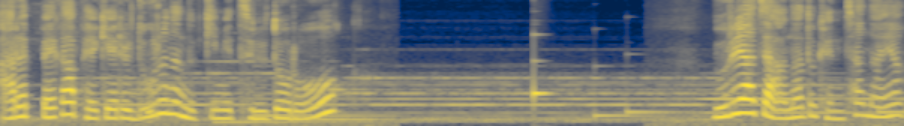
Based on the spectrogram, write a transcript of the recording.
아랫배가 베개를 누르는 느낌이 들도록 무리하지 않아도 괜찮아요.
